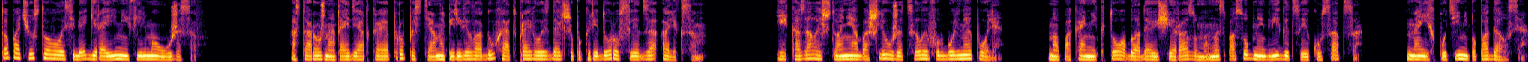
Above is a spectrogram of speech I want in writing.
то почувствовала себя героиней фильма ужасов. Осторожно отойдя от края пропасти, она перевела дух и отправилась дальше по коридору вслед за Алексом. Ей казалось, что они обошли уже целое футбольное поле. Но пока никто, обладающий разумом и способный двигаться и кусаться, на их пути не попадался.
